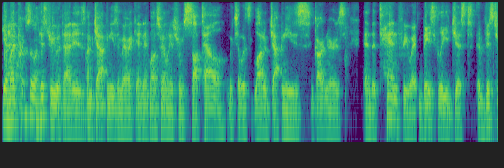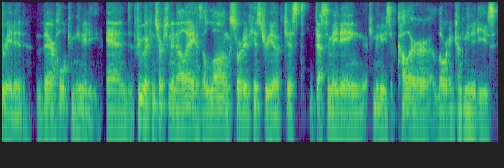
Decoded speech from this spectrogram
Yeah, my personal history with that is I'm Japanese American and mom's family is from Sawtelle, which was a lot of Japanese gardeners and the 10 freeway basically just eviscerated their whole community. And freeway construction in LA has a long sordid history of just decimating communities of color, lower income communities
